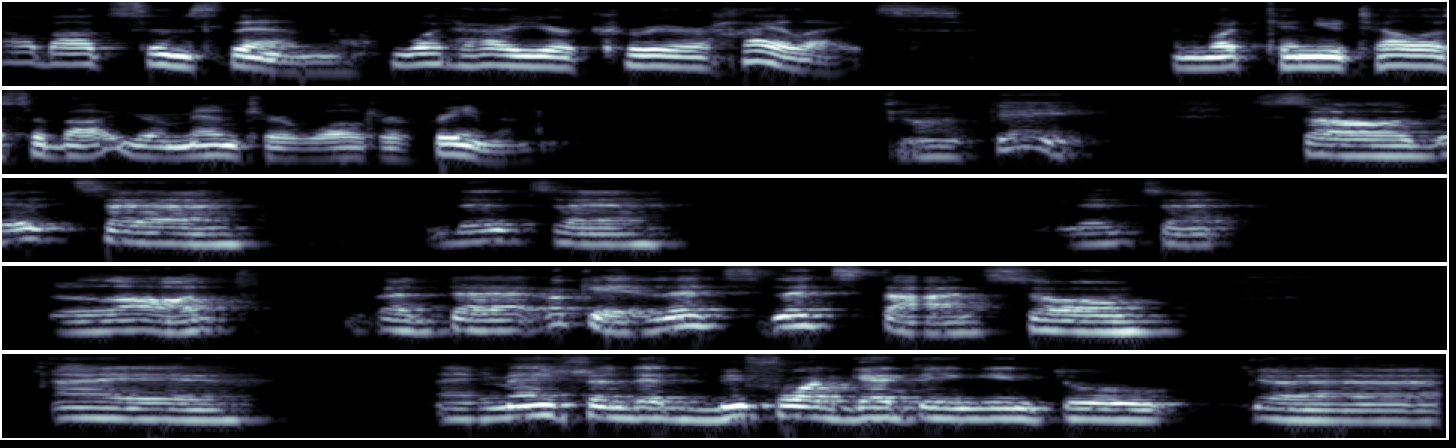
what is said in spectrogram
How about since then? What are your career highlights? And what can you tell us about your mentor, Walter Freeman? Okay, so that's a, that's a, that's a lot, but uh, okay, let's let's start. So I I mentioned that before getting into uh,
